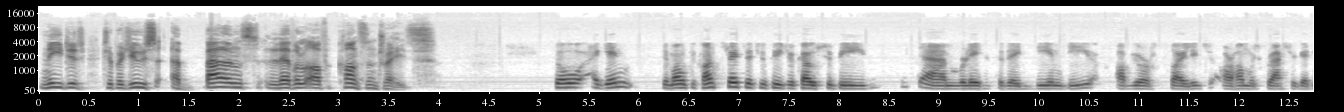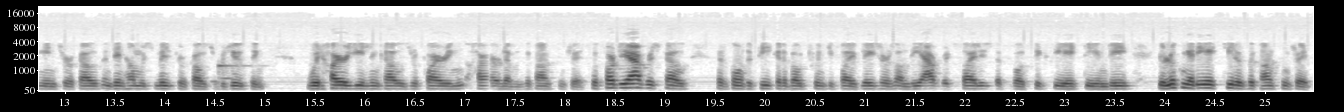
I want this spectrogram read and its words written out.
needed to produce a balanced level of concentrates? So again, the amount of concentrates that you feed your cows should be um, related to the DMD of your silage or how much grass you're getting into your cows and then how much milk your cows are producing with higher yielding cows requiring higher levels of concentrate. So for the average cow, that's going to peak at about 25 litres. On the average silage, that's about 68 DMD. You're looking at 8 kilos of concentrate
